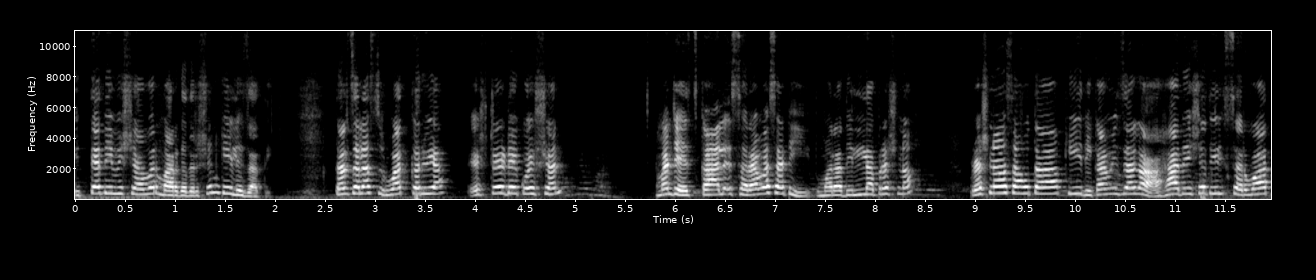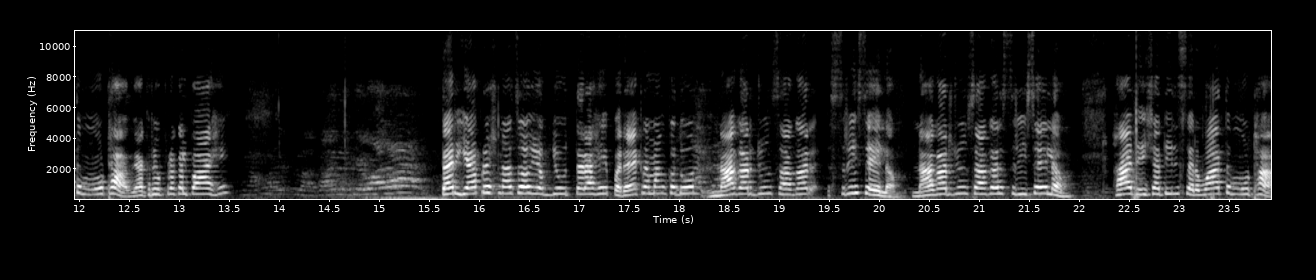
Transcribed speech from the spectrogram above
इत्यादी विषयावर मार्गदर्शन केले जाते. तर चला सुरुवात करूया. एस्टरडे क्वेश्चन म्हणजेच काल सरावासाठी तुम्हाला दिलेला प्रश्न. प्रश्न असा होता की रिकामी जागा हा देशातील सर्वात मोठा व्याघ्र प्रकल्प आहे. तर या प्रश्नाचं योग्य उत्तर आहे पर्याय क्रमांक दोन नागार्जुन सागर श्रीशैलम नागार्जुन सागर श्रीशैलम हा देशातील सर्वात मोठा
